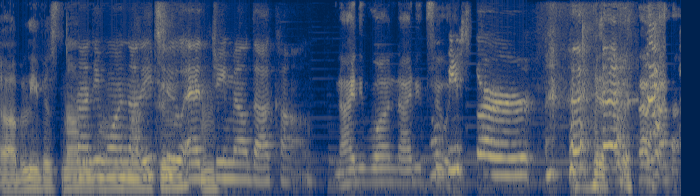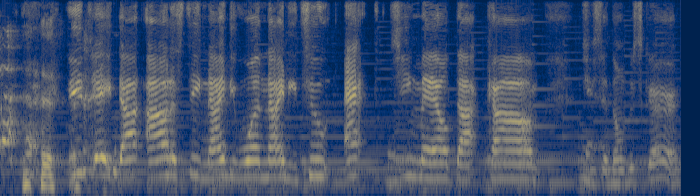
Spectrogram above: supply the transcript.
Uh, I believe it's 9192 at Mm. gmail.com. 91, 92. Don't be scared. CJ.honesty9192 at gmail.com. She said, don't be scared.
